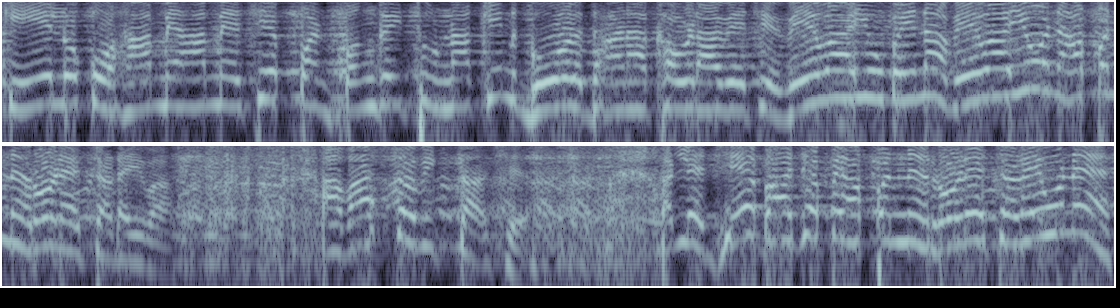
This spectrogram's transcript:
કે એ લોકો હામે હામે છે, પણ પંગૈથું નાખીને ગોળ ધાણા ખવડાવે છે. વેવાયું બહેના, વેવાયું ને આપણને રોડે ચડાવ્યા. આ વાસ્તવિકતા છે. એટલે જે ભાજપે આપણને રોડે ચડાવ્યું ને,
